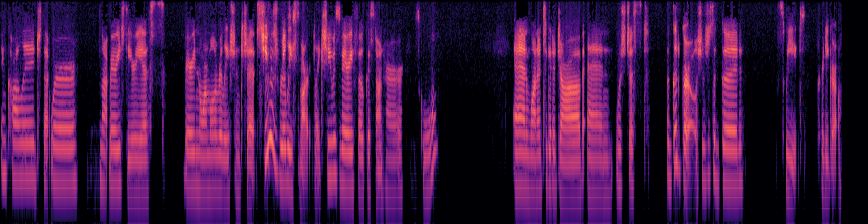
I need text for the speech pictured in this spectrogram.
in college that were not very serious very normal relationships she was really smart like she was very focused on her school and wanted to get a job and was just a good girl she was just a good sweet pretty girl.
